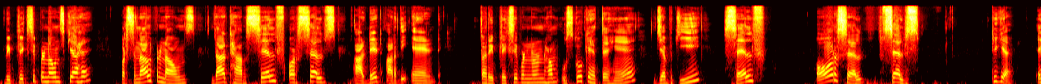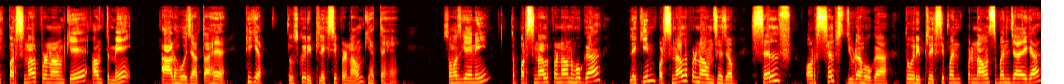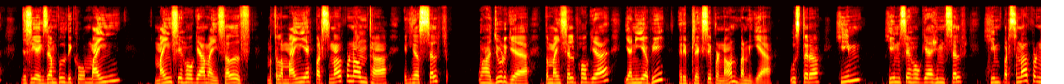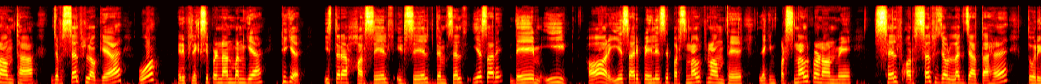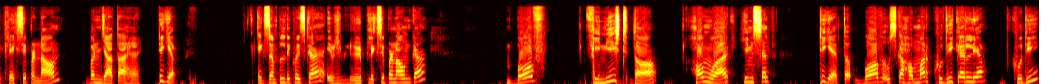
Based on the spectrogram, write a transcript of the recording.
रिफ्लेक्सिव प्रोनाउंस क्या है? Personal pronouns that have self और selves are added are the end तो रिफ्लेक्सिव प्रोनाउन हम उसको कहते हैं, जबकि सेल्फ और सेल्फ सेल्फ्स ठीक है? एक पर्सनल प्रोनाउन के अंत में ऐड हो जाता है, ठीक है? तो उसको रिफ्लेक्सिव प्रोनाउन कहते हैं। समझ गए नहीं? तो पर्सनल प्रोनाउन होगा, लेकिन पर्सनल प्रोनाउन से जब सेल्फ और सेल्फ जुड़ा होगा तो रिफ्लेक्सिव प्रोनाउंस बन जाएगा। जैसे एग्जांपल देखो माई माई से हो गया माई सेल्फ मतलब माई एक पर्सनल प्रोनाउन था, लेकिन जब सेल्फ वहाँ जुड़ गया तो माई सेल्फ हो गया, यानी ये अभी रिफ्लेक्सिव प्रोनाउन बन गया। उस तरह हिम हिम से हो गया himself him personal pronoun था। जब सेल्फ लग गया, वो रिफ्लेक्सिव प्रोनाउन बन गया, ठीक है? इस तरह herself itself themselves ये सारे देम ईट और ये सारे पहले से पर्सनल प्रोनाउन थे, लेकिन पर्सनल प्रोनाउन में सेल्फ और सेल्फ जब लग जाता है तो रिफ्लेक्सिव प्रोनाउन बन जाता है। ठीक है। एग्ज़ाम्पल देखो इसका रिफ्लेक्सिव प्रोनाउन का Bob finished the homework himself ठीक है तो बॉब उसका होमवर्क खुद ही कर लिया, खुद ही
